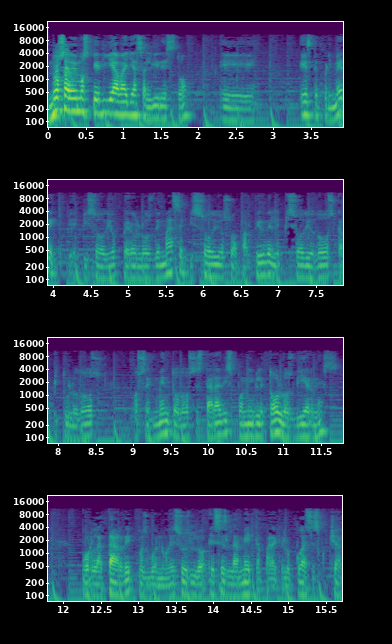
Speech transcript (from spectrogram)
No sabemos qué día vaya a salir esto, eh, este primer episodio, pero los demás episodios o a partir del episodio 2, capítulo 2 o segmento 2 estará disponible todos los viernes por la tarde, pues bueno, eso es lo, esa es la meta para que lo puedas escuchar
